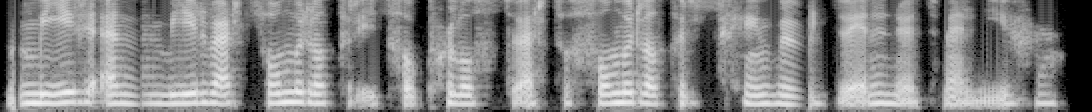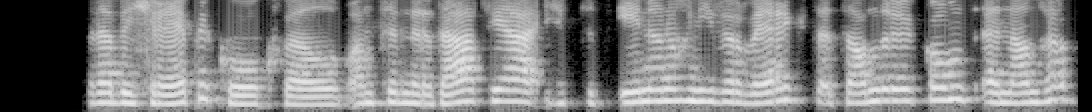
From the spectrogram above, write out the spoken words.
meer en meer werd zonder dat er iets opgelost werd of zonder dat er iets ging verdwijnen uit mijn leven. Dat begrijp ik ook wel. Want inderdaad, ja, je hebt het ene nog niet verwerkt, het andere komt en dan hup.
